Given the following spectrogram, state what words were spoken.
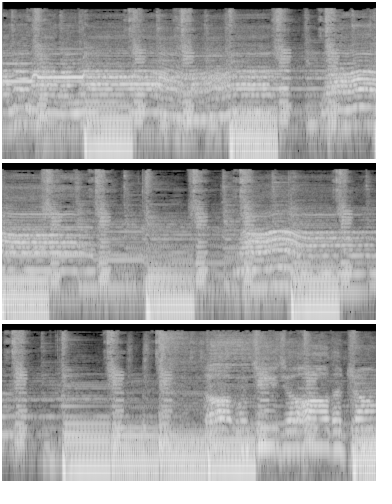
啦啦啦啦啦啦啦大公鸡骄傲地张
